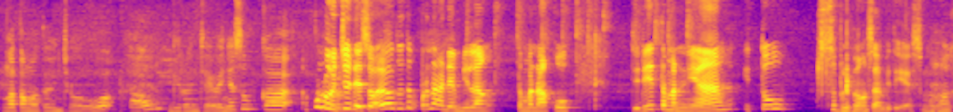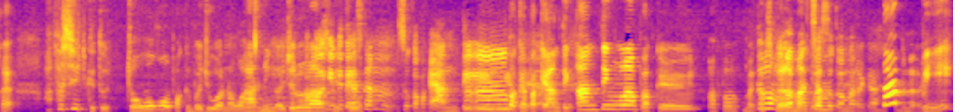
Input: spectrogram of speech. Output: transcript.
ngotong-ngotoin cowok tahu. giron ceweknya suka. Aku lucu deh soalnya waktu itu pernah ada yang bilang temen aku jadi temennya itu sebel banget sama BTS ngomong kayak apa sih gitu cowok kok pakai baju warna-warni nggak jelas apalagi gitu. BTS kan suka pakai anting Mm, gitu pakai ya. pakai anting-anting lah pakai apa makeup segala macam. tapi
